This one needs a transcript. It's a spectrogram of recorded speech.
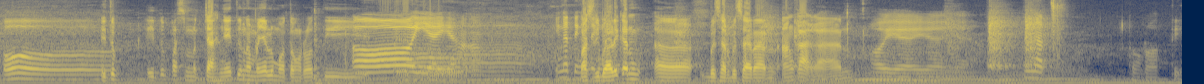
oh Itu itu pas mecahnya itu namanya lu motong roti. Oh iya iya. heeh. Ingat ingat. Pas dibalik kan eh, besar-besaran angka kan. oh iya iya iya Ingat. potong roti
